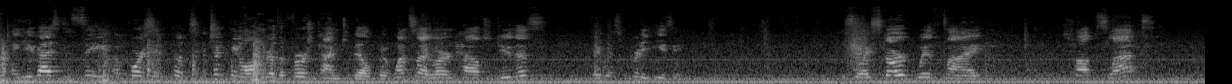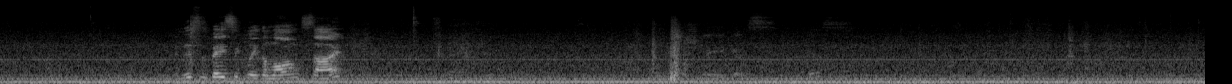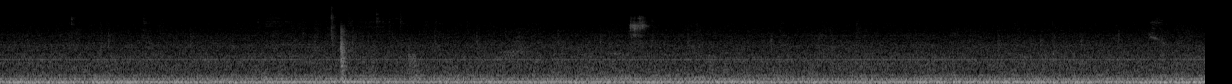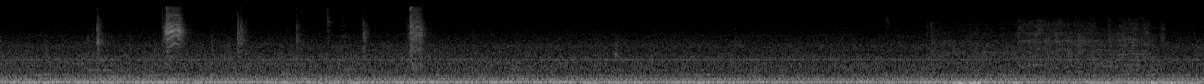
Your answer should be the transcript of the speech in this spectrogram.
And you guys can see, of course, it, it took me longer the first time to build, but once I learned how to do this, it was pretty easy. So I start with my top slats. And this is basically the long side. There you go. This.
